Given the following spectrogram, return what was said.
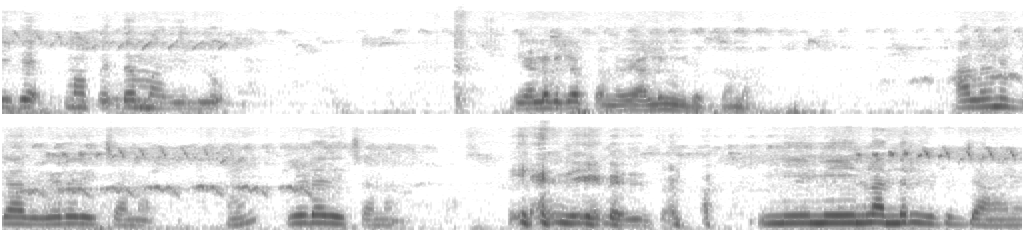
ఇదే మా పెద్దమ్మది ఇల్లు. ఎళ్ళకి చెప్తాను ఎల్లింగి చెప్తాను. అలానే కాదు వీడియో తీచ్చాను వీడియో తీచ్చాను నీ మీ ఇల్లు అందరికి చూపించాను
